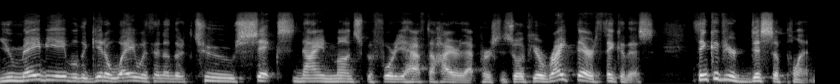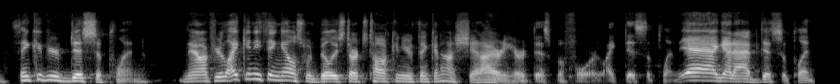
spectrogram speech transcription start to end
you may be able to get away with another two, six, nine months before you have to hire that person. So if you're right there, think of this. Think of your discipline. Think of your discipline. Now, if you're like anything else, when Billy starts talking, you're thinking, oh shit, I already heard this before, like discipline. Yeah, I got to have discipline.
